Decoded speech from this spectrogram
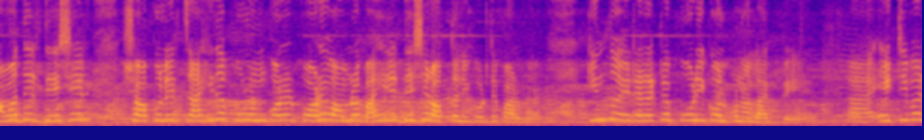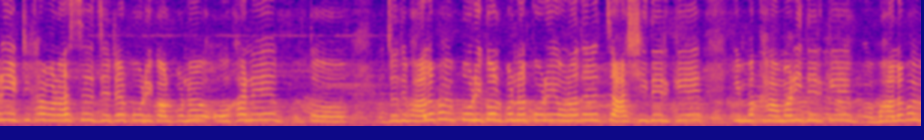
আমাদের দেশের সকলের চাহিদা পূরণ করার পরেও আমরা বাইরের দেশে রপ্তানি করতে পারব। কিন্তু এটার একটা পরিকল্পনা লাগবে। একটি বাড়ি একটি খামার আছে যেটার পরিকল্পনা, ওখানে তো যদি ভালোভাবে পরিকল্পনা করে ওনাদের চাষিদেরকে কিংবা খামারিদেরকে ভালোভাবে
